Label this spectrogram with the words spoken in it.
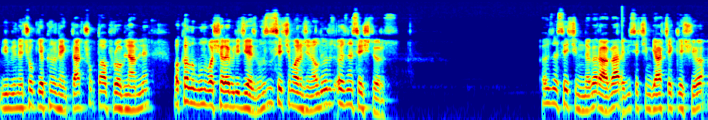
Birbirine çok yakın renkler. Çok daha problemli. Bakalım bunu başarabileceğiz mi? Hızlı seçim aracını alıyoruz. Özne seç diyoruz. Özne seçimle beraber bir seçim gerçekleşiyor.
